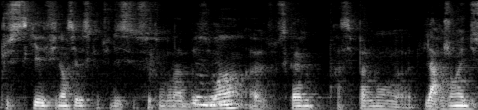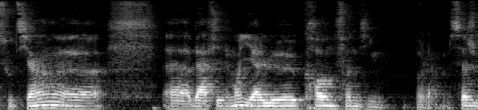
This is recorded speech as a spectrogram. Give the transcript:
plus ce qui est financier parce que tu dis ce dont on a besoin. Euh, c'est quand même principalement euh, de l'argent et du soutien. Euh, euh, bah, finalement, il y a le crowdfunding. Voilà, ça je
